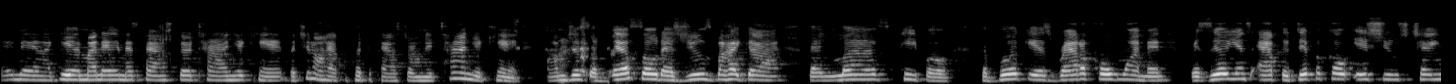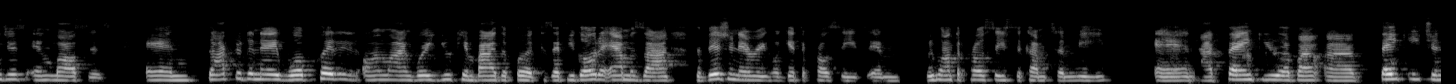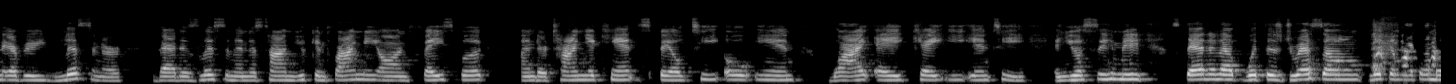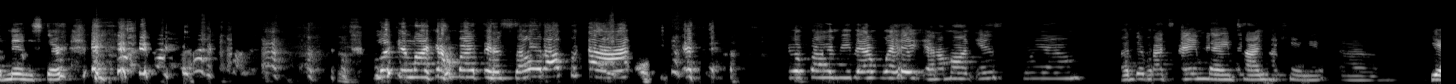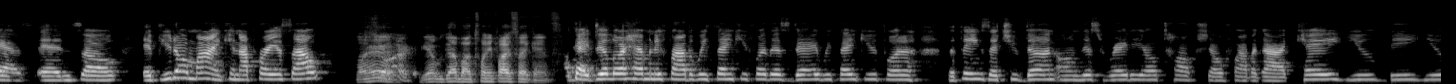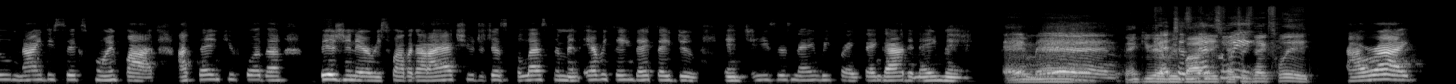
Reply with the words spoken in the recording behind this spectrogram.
Amen. Again, my name is Pastor Tonya Kent, but you don't have to put the pastor on it. Tonya Kent. I'm just a vessel that's used by God that loves people. The book is Radical Woman Resilience After Difficult Issues, Changes, and Losses. And Dr. Danae will put it online where you can buy the book. Because if you go to Amazon, the visionary will get the proceeds. And we want the proceeds to come to me. And I thank you about uh, thank each and every listener that is listening this time. You can find me on Facebook under Tonya Kent, spelled T O N Y A K E N T. And you'll see me standing up with this dress on, looking like I'm a minister. looking like I'm out there sold out for God. you'll find me that way. And I'm on Instagram under my same name, Tonya Kent. Um, Yes. And so if you don't mind, can I pray us out? Go ahead. Sure. Yeah, we got about 25 seconds. Okay, dear Lord Heavenly Father, we thank you for this day. We thank you for the things that you've done on this radio talk show, Father God, KUBU 96.5. I thank you for the visionaries, Father God. I ask you to just bless them in everything that they do. In Jesus' name we pray. Thank God and amen. Amen. Thank you, everybody. Catch us next, Catch week. Us next week. All right.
